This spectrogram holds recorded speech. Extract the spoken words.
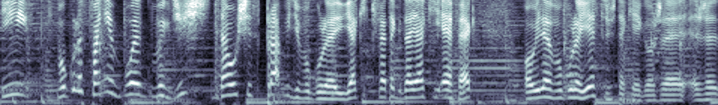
i w ogóle fajnie by było, jakby gdzieś dało się sprawdzić w ogóle, jaki kwiatek da jaki efekt. O ile w ogóle jest coś takiego, że, że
